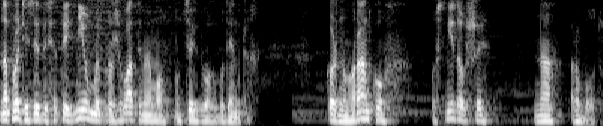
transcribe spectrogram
На протязі 10 днів ми проживатимемо у цих двох будинках. Кожного ранку, поснідавши на роботу.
